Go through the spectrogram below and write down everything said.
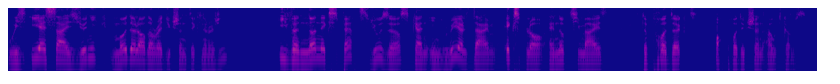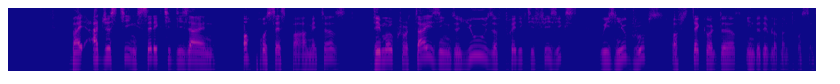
with ESI's unique model order reduction technology, even non-expert users can in real time explore and optimize the product or production outcomes. By adjusting selected design or process parameters, democratizing the use of predictive physics with new groups of stakeholders in the development process.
